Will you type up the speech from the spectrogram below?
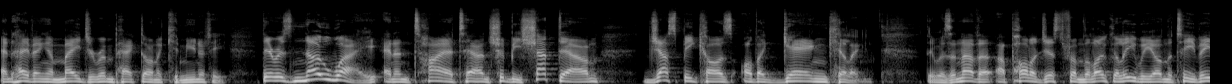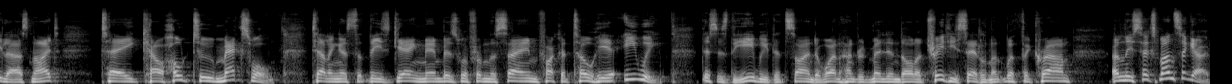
and having a major impact on a community. There is no way an entire town should be shut down just because of a gang killing. There was another apologist from the local iwi on the TV last night, Te Kahautu Maxwell, telling us that these gang members were from the same Whakatōhea iwi. This is the iwi that signed a $100 million treaty settlement with the Crown only six months ago.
